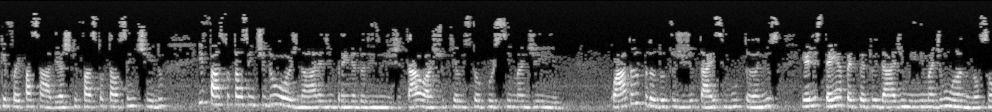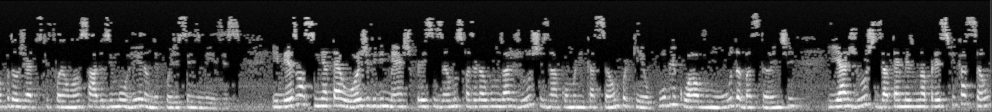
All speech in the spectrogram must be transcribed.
que foi passado. E acho que faz total sentido. E faz total sentido hoje. Na área de empreendedorismo digital, acho que eu estou por cima de quatro produtos digitais simultâneos e eles têm a perpetuidade mínima de um ano, não são projetos que foram lançados e morreram depois de seis meses. E mesmo assim, até hoje, vira e mexe, precisamos fazer alguns ajustes na comunicação, porque o público-alvo muda bastante, e ajustes até mesmo na precificação,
